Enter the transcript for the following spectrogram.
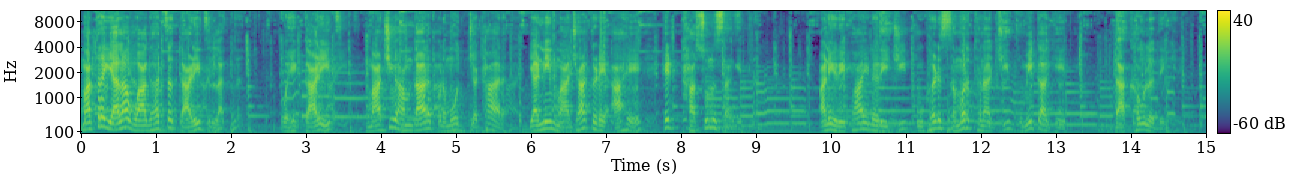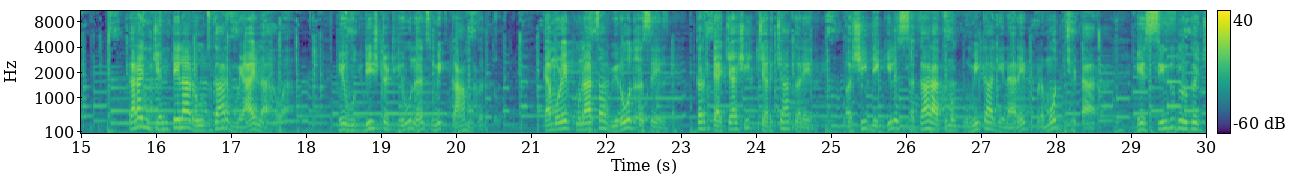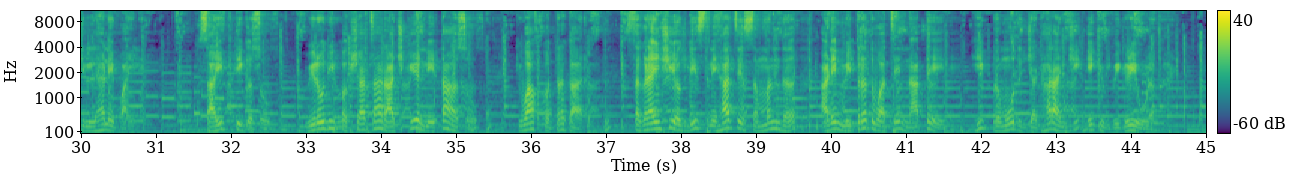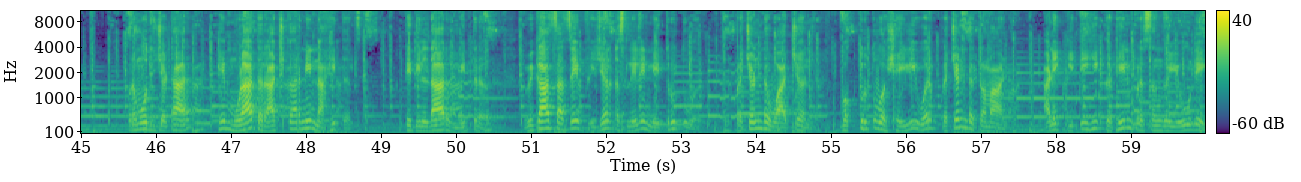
मात्र याला वाघाचं काळीच लागलं व हे काळीच माजी आमदार प्रमोद जठार यांनी माझ्याकडे आहे हे ठासून सांगितलं. आणि रिफायनरीची उघड समर्थनाची भूमिका घेत दाखवलं देखील. कारण जनतेला रोजगार मिळायला हवा. हे उद्दिष्ट ठेवूनच मी काम करतो. त्यामुळे कुणाचा विरोध असेल तर त्याच्याशी चर्चा करेन अशी देखील सकारात्मक भूमिका घेणारे प्रमोद छटार हे सिंधुदुर्ग जिल्ह्याने पाहिले. साहित्यिक असो विरोधी पक्षाचा राजकीय नेता असो किंवा पत्रकार सगळ्यांशी अगदी स्नेहाचे संबंध आणि मित्रत्वाचे नाते ही प्रमोद जठारांची एक वेगळी ओळख आहे. प्रमोद जठार हे मुळात राजकारणी नाहीतच ते दिलदार मित्र विकासाचे व्हिजन असलेले नेतृत्व प्रचंड वाचन वक्तृत्व शैलीवर प्रचंड कमांड आणि कितीही कठीण प्रसंग येऊ दे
